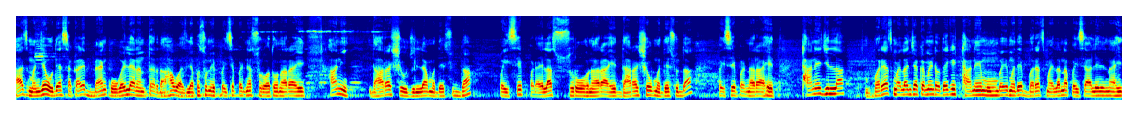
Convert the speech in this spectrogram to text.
आज म्हणजे उद्या सकाळी बँक उघडल्यानंतर दहा वाजल्यापासून हे पैसे पडण्यास सुरुवात होणार आहे. आणि धाराशिव जिल्ह्यामध्ये सुद्धा पैसे पडायला सुरू होणार आहेत. धाराशिवमध्ये सुद्धा पैसे पडणार आहेत. ठाणे जिल्हा बऱ्याच महिलांच्या कमेंट होत्या की ठाणे मुंबईमध्ये बऱ्याच महिलांना पैसे आलेले नाहीत.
